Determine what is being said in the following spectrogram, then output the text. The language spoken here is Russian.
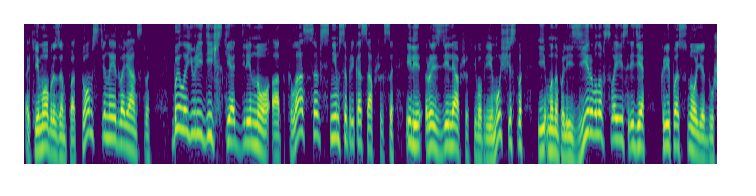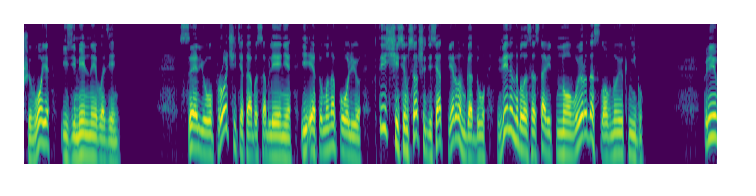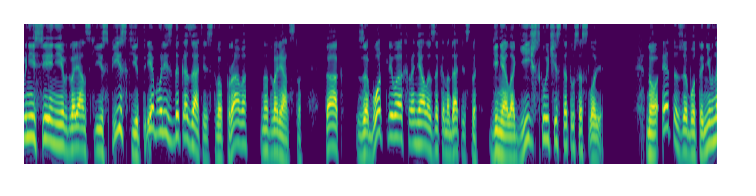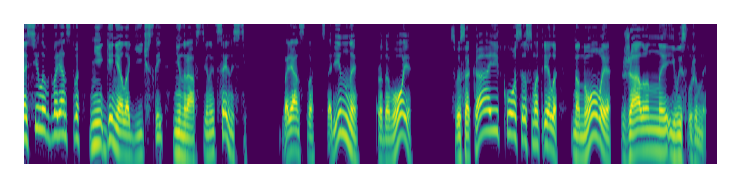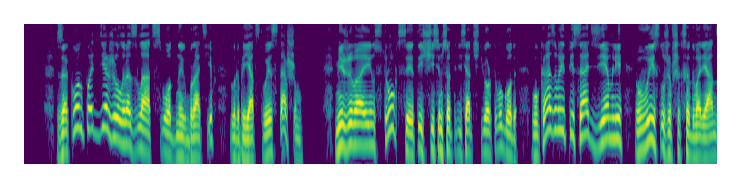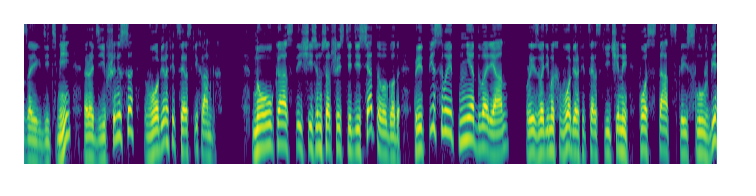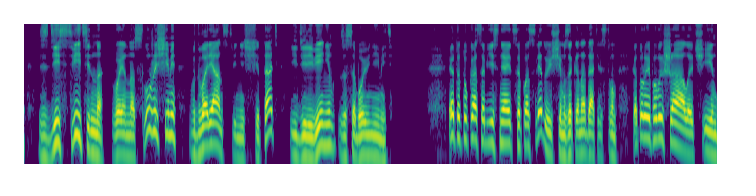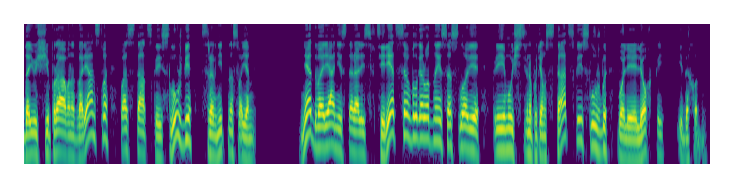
Таким образом, потомственное дворянство было юридически отделено от классов, с ним соприкасавшихся или разделявших его преимущества, и монополизировало в своей среде крепостное душевое и земельное владение. С целью упрочить это обособление и эту монополию в 1761 году велено было составить новую родословную книгу. При внесении в дворянские списки требовались доказательства права на дворянство. Так заботливо охраняло законодательство генеалогическую чистоту сословия. Но эта забота не вносила в дворянство ни генеалогической, ни нравственной цельности. Дворянство старинное, родовое, свысока и косо смотрело на новое, жалованное и выслуженное. Закон поддерживал разлад сводных братьев, благоприятствуя старшему. Межевая инструкция 1754 года указывает писать земли выслужившихся дворян за их детьми, родившимися в обер-офицерских рангах. Но указ 1760 года предписывает не дворян, производимых в обер-офицерские чины по статской службе, с действительно военнослужащими в дворянстве не считать и деревеням за собою не иметь. Этот указ объясняется последующим законодательством, которое повышало чин, дающий право на дворянство по статской службе сравнительно с военной. Не дворяне старались втереться в благородное сословие преимущественно путем статской службы, более легкой и доходной.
